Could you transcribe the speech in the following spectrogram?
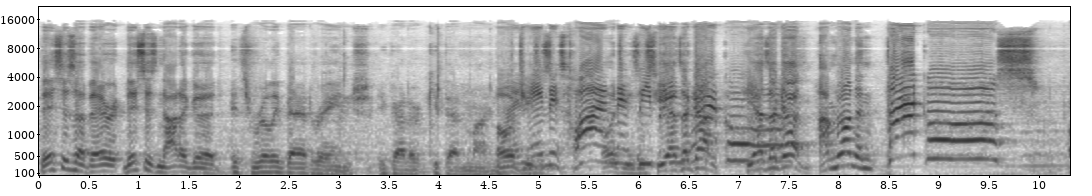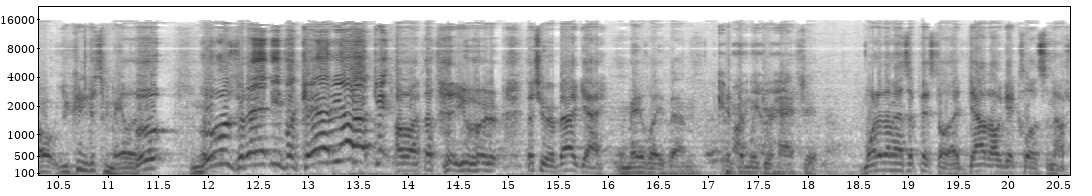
This is a very. This is not a good. It's really bad range. You gotta keep that in mind. Oh My Jesus. name is Juan oh Jesus. He has a bring gun. He has a gun. I'm running. Tacos! Oh, you can just mail it. Who, who's ready for karaoke? Oh, I thought that you were. Thought you were a bad guy. Melee them. Hit them with your hatchet. One of them has a pistol. I doubt I'll get close enough.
